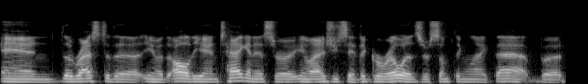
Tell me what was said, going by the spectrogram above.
and the rest of the you know all the antagonists or you know as you say the gorillas or something like that. But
